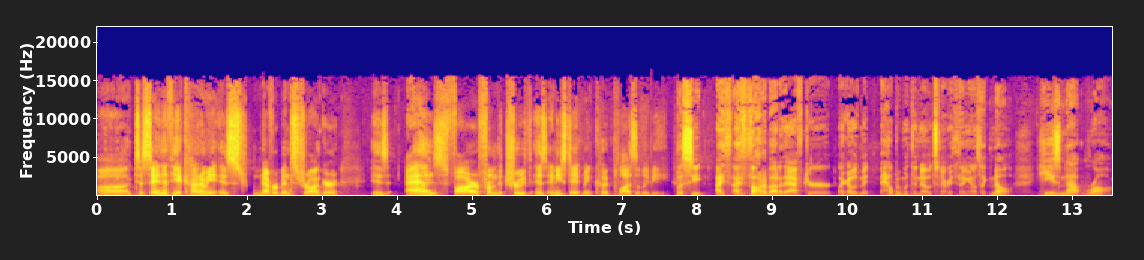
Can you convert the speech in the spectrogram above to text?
uh, to say that the economy has never been stronger is as far from the truth as any statement could plausibly be. But see, I, I thought about it after, like I was ma- helping with the notes and everything. I was like, no, he's not wrong.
